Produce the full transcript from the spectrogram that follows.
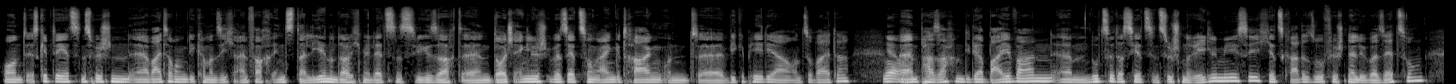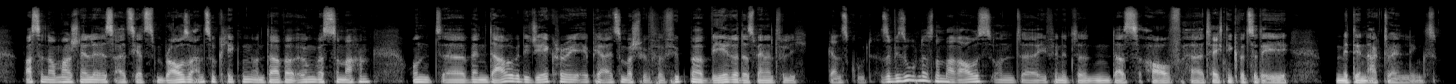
Und es gibt ja jetzt inzwischen Erweiterungen, die kann man sich einfach installieren. Und da habe ich mir letztens, wie gesagt, äh, Deutsch-Englisch-Übersetzung eingetragen und äh, Wikipedia und so weiter. Ja. Äh, ein paar Sachen, die dabei waren. Ähm, nutze das jetzt inzwischen regelmäßig, jetzt gerade so für schnelle Übersetzung, was dann nochmal schneller ist, als jetzt einen Browser anzuklicken und da war irgendwas zu machen. Und äh, wenn darüber die jQuery jQuery API zum Beispiel verfügbar wäre, das wäre natürlich ganz gut. Also wir suchen das nochmal raus und äh, ihr findet dann das auf äh, technikwürze.de mit den aktuellen Links.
